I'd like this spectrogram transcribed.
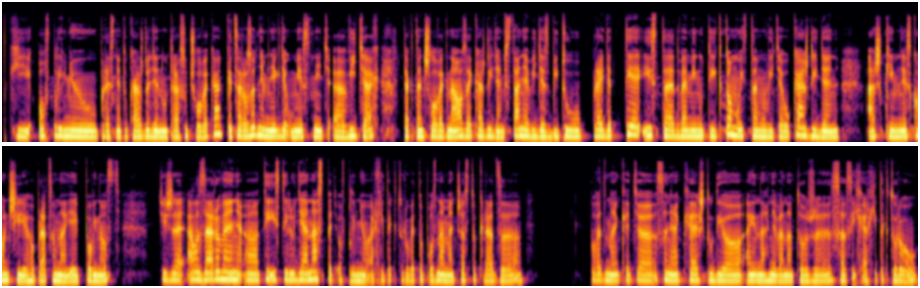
všetky ovplyvňujú presne tú každodennú trasu človeka. Keď sa rozhodnem niekde umiestniť e, výťah, tak ten človek naozaj každý deň vstane, vyjde z bytu, prejde tie isté dve minúty k tomu istému výťahu každý deň, až kým neskončí jeho pracovná jej povinnosť. Čiže, ale zároveň e, tí istí ľudia naspäť ovplyvňujú architektúru, veď to poznáme častokrát z povedzme, keď e, sa nejaké štúdio aj nahneva na to, že sa s ich architektúrou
